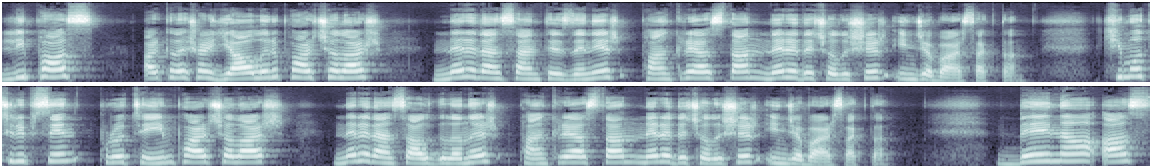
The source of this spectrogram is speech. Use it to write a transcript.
Lipaz arkadaşlar yağları parçalar. Nereden sentezlenir? Pankreastan. Nerede çalışır? İnce bağırsaktan. Kimotripsin protein parçalar. Nereden salgılanır? Pankreastan. Nerede çalışır? İnce bağırsaktan. DNA az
